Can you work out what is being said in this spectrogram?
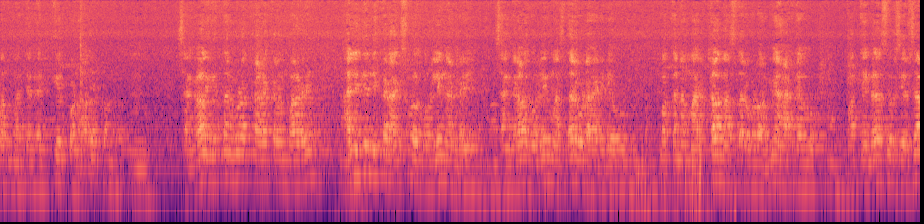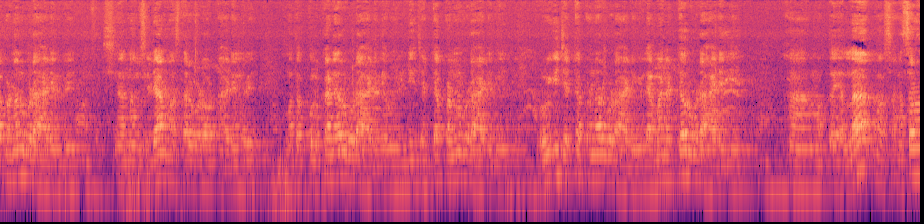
ಬಂದ ಮಧ್ಯದಲ್ಲಿ ತೀರ್ಕೊಂಡು ಹ್ಞೂ ಸಂಕ್ರಾಳ ಗೀತನ ಕೂಡ ಕಾರ್ಯಕ್ರಮ ಭಾಳ ರೀ ಅಲ್ಲಿದ್ದಿಂದ ಈ ಕಡೆ ಅಗಸ್ಬಳ ನಾನು ಅನ್ರಿ ಸಂಕ್ರಾಳ ಗೊರ್ಲಿಂಗ್ ಮಸ್ತಾರ ಕೂಡ ಹಾಡಿದೆವು. ಮತ್ತು ನಮ್ಮ ಅರ್ಕಳ ಮಸ್ತಾರ ಕೂಡ ಒಮ್ಮೆ ಹಾಡಿದೆವು. ಮತ್ತು ಹೆಂಗಳಸೂರು ಸಿರ್ಸಾಪಣ್ಣನೂ ಕೂಡ ಹಾಡೀನಿ ರೀ ನಮ್ಮ ಸಿಡ್ಯಾನ್ ಮಾಸ್ತಾರ್ ಕೂಡ ಒಟ್ಟು ಹಾಡೀನ್ರಿ. ಮತ್ತು ಕುಲ್ಕರ್ಣಿಯವ್ರು ಕೂಡ ಹಾಡಿದೆವು ಇಂಡಿ ಜಟ್ಟಪ್ಪಣ್ಣರು ಕೂಡ ಹಾಡಿದ್ವಿ ರೋಗಿ ಜಟ್ಟಪ್ಪಣ್ಣರು ಕೂಡ ಹಾಡಿವಿ ಲೆಮನ್ ಹಟ್ಟವ್ರು ಕೂಡ ಹಾಡಿದ್ವಿ ಮತ್ತು ಎಲ್ಲ ಸಣ್ಣ ಸಣ್ಣ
